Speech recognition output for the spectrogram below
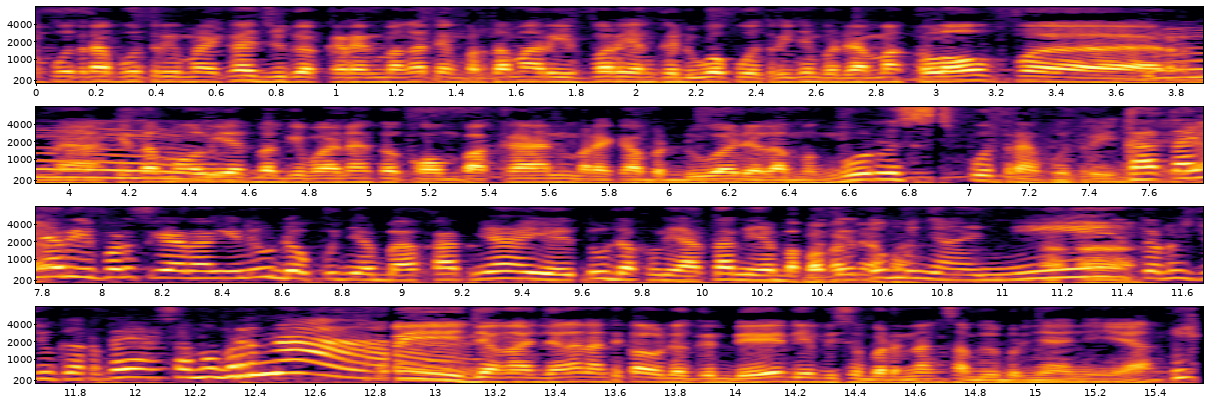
putra putri mereka juga keren banget. Yang pertama River, yang kedua putrinya bernama Clover. Hmm. Nah kita mau lihat bagaimana kekompakan mereka berdua dalam mengurus putra putrinya. Katanya ya. River sekarang ini udah punya bakatnya Yaitu udah kelihatan ya Bakatnya Bakatnya itu apa? menyanyi Ah, ah. Terus juga katanya sama berenang Wih, jangan-jangan nanti kalau udah gede dia bisa berenang sambil bernyanyi ya. Ih,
